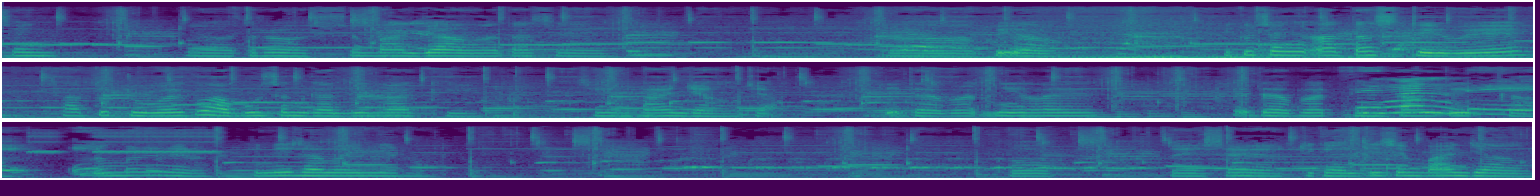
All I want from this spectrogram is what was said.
Sing ya terus sing panjang atasnya. Nah, api ya. Iku sing atas dhewe satu dua iku hapusan ganti lagi. Sing panjang, Cak. Cek dapat nilai Cek dapat bintang Sing tiga. Nomor ini loh. Ini sama ini loh. Oh, saya diganti sing panjang.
